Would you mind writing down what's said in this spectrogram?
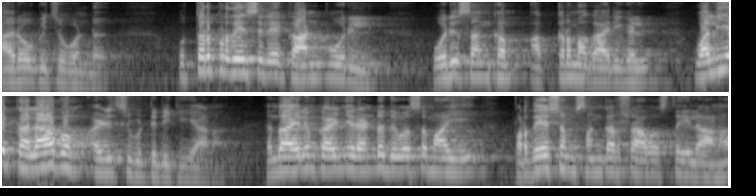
ആരോപിച്ചുകൊണ്ട് ഉത്തർപ്രദേശിലെ കാൺപൂരിൽ ഒരു സംഘം അക്രമകാരികൾ വലിയ കലാപം അഴിച്ചുവിട്ടിരിക്കുകയാണ്. എന്തായാലും കഴിഞ്ഞ രണ്ട് ദിവസമായി പ്രദേശം സംഘർഷാവസ്ഥയിലാണ്.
